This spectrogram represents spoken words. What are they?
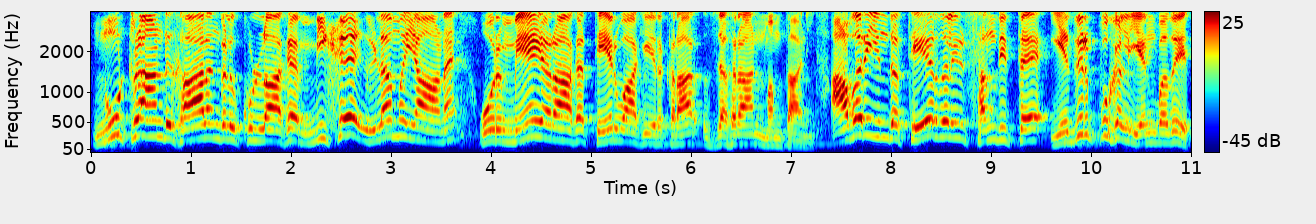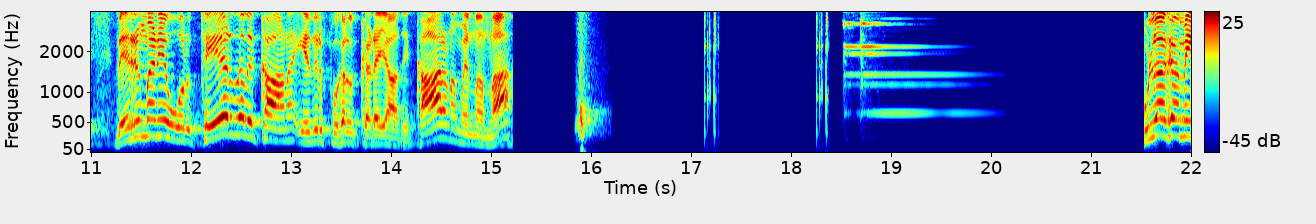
நூற்றாண்டு காலங்களுக்குள்ளாக மிக இளமையான ஒரு மேயராக தேர்வாகி இருக்கிறார் ஜஹ்ரான் மம்தானி. அவர் இந்த தேர்தலில் சந்தித்த எதிர்ப்புகள் என்பது வெறுமனே ஒரு தேர்தலுக்கான எதிர்ப்புகள் கிடையாது. காரணம் என்னன்னா உலகமே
